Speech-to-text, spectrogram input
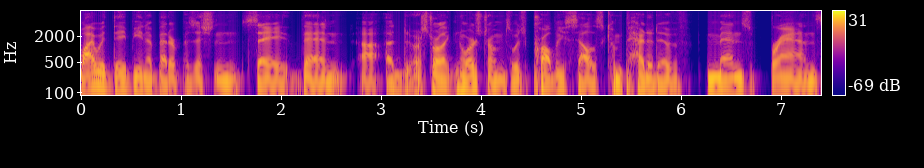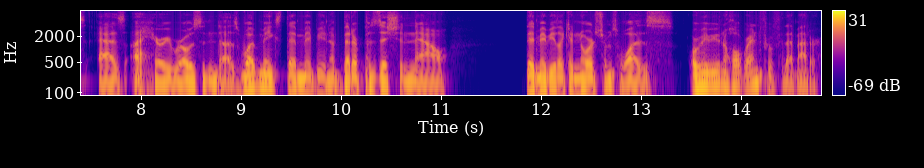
why would they be in a better position, say, than uh, a, a, store like Nordstrom's, which probably sells competitive men's brands as a Harry Rosen does? What makes them maybe in a better position now than maybe like a Nordstrom's was, or maybe even a Holt Renfrew for that matter?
